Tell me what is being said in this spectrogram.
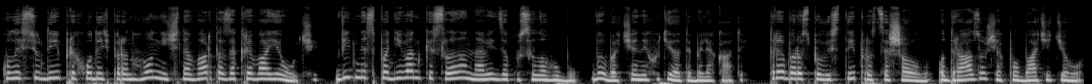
Коли сюди приходить перангон, нічна варта закриває очі. Від несподіванки Селена навіть закусила губу. Вибач, я не хотіла тебе лякати. Треба розповісти про це Шаолу одразу ж, як побачить його,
